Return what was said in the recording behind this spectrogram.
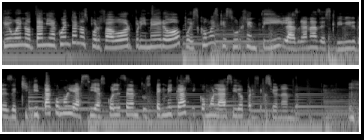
Qué bueno, Tania, cuéntanos por favor primero, pues cómo es que surge en ti las ganas de escribir desde chiquita, cómo le hacías, cuáles eran tus técnicas y cómo la has ido perfeccionando.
